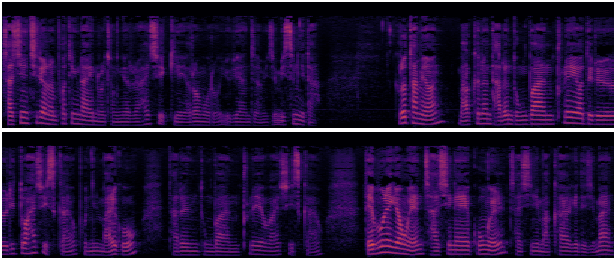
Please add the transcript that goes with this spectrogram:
자신이 치려는 퍼팅 라인으로 정렬을 할 수 있기에 여러모로 유리한 점이 좀 있습니다. 그렇다면 마크는 다른 동반 플레이어들이 또 할 수 있을까요? 본인 말고 다른 동반 플레이어가 할 수 있을까요? 대부분의 경우엔 자신의 공을 자신이 마크하게 되지만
